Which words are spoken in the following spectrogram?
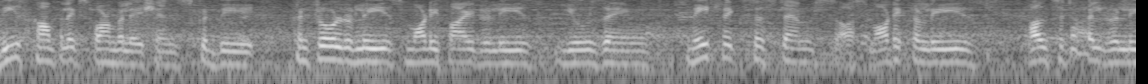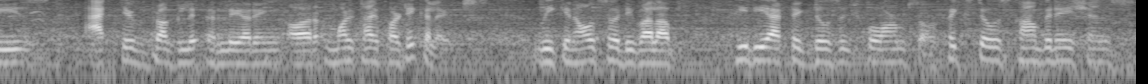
These complex formulations could be controlled release, modified release using matrix systems, osmotic release, pulsatile release, active drug layering or multi-particulates. We can also develop pediatric dosage forms or fixed dose combinations.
